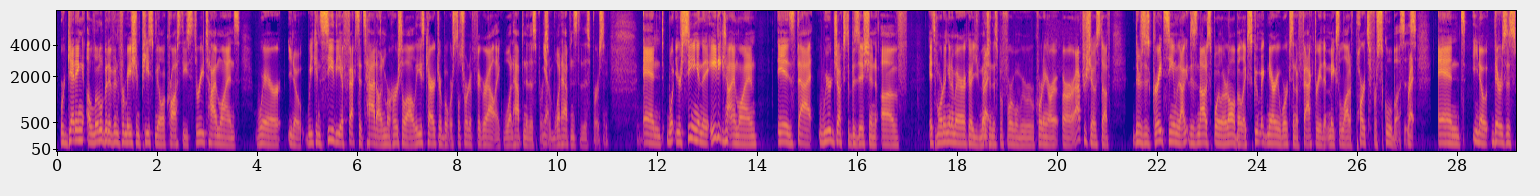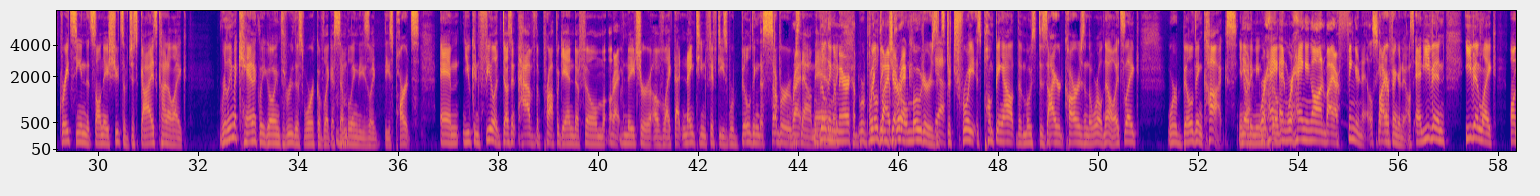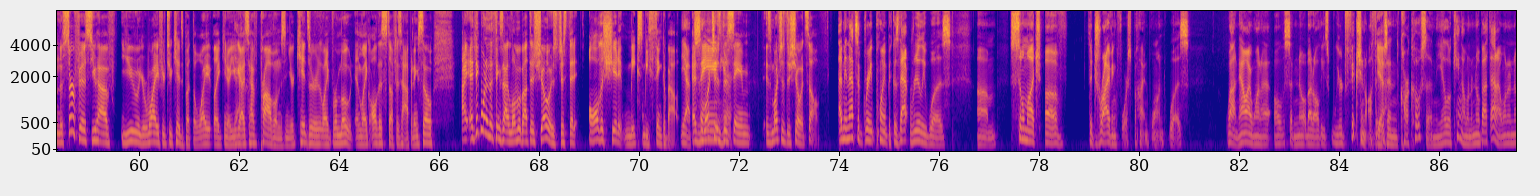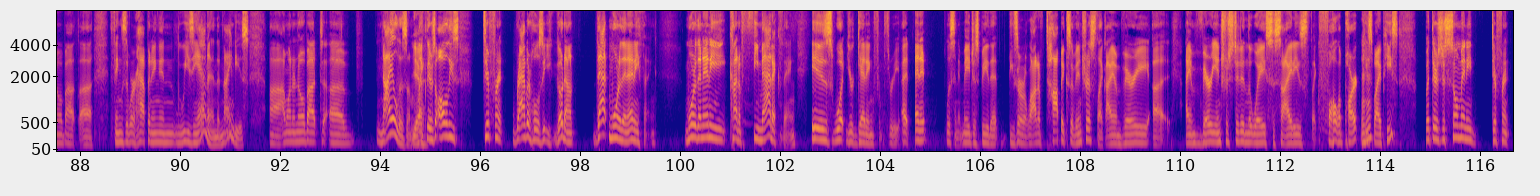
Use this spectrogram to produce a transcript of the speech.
we're getting a little bit of information piecemeal across these three timelines where you know we can see the effects it's had on Mahershala Ali's character, but we're still trying to figure out like what happened to this person, Yep. what happens to this person, and what you're seeing in the 80 timeline is that weird juxtaposition of it's morning in America. You've mentioned Right. this before when we were recording our, our after show stuff. There's this great scene this is not a spoiler at all, but like Scoot McNairy works in a factory that makes a lot of parts for school buses. Right. And, you know, there's this great scene that Saulnier shoots of just guys kind of like really mechanically going through this work of like Mm-hmm. assembling these like these parts and you can feel it doesn't have the propaganda film of nature of like that 1950s we're building the suburbs Right. now We're building Like, America we're building General brick. Motors Yeah. it's Detroit is pumping out the most desired cars in the world no it's like we're building cogs you know Yeah. what I mean We're, We're hang- build- and we're hanging on by our fingernails. by your fingernails. And even even like on the surface, you have you, your wife, your two kids, but the wife, like, you know, you Yeah. guys have problems and your kids are like remote and like all this stuff is happening. So I, I think one of the things I love about this show is just that all the shit it makes me think about. Yeah, As much as here. the same as much as the show itself. I mean, that's a great point because that really was um, so much of the driving force behind one was, wow, now I want to all of a sudden know about all these weird fiction authors Yeah. and Carcosa and the Yellow King. I want to know about that. I want to know about uh, things that were happening in Louisiana in the 90s. Uh, I want to know about uh, nihilism. Yeah. Like there's all these different rabbit holes that you could go down. That more than anything more than any kind of thematic thing is what you're getting from three and it listen it may just be that these are a lot of topics of interest. Like i am very uh, i am very interested in the way societies like fall apart piece by piece. But there's just so many different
